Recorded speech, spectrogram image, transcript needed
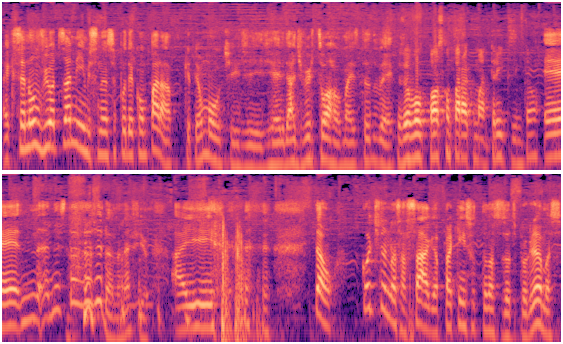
É que você não viu outros animes, senão você poder comparar, porque tem um monte de, de realidade virtual, mas tudo bem. Mas eu vou, posso comparar com Matrix, então? É. Você tá exagerando, né, fio? Aí. então, continuando nossa saga, pra quem escutou nossos outros programas,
